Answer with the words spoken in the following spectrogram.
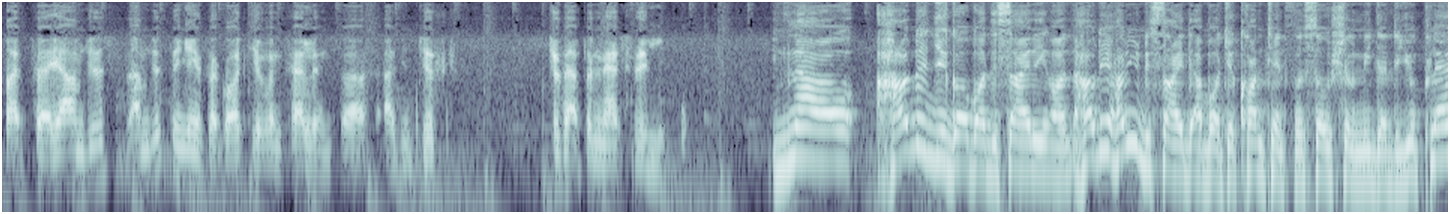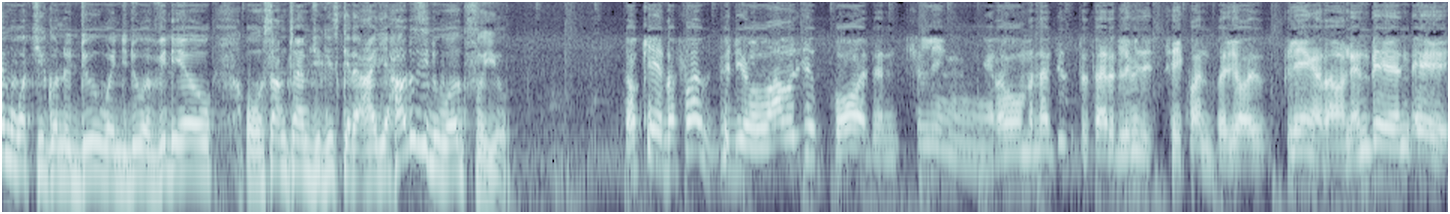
But uh, yeah, I'm just I'm just thinking it's a God-given talent. Uh, I just just happened naturally. Now, how did you go about deciding on how do you how do you decide about your content for social media? Do you plan what you're going to do when you do a video, or sometimes you just get an idea? How does it work for you? Okay, the first video, I was just bored and chilling at home, and I just decided let me just take one video. I was playing around, and then hey,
